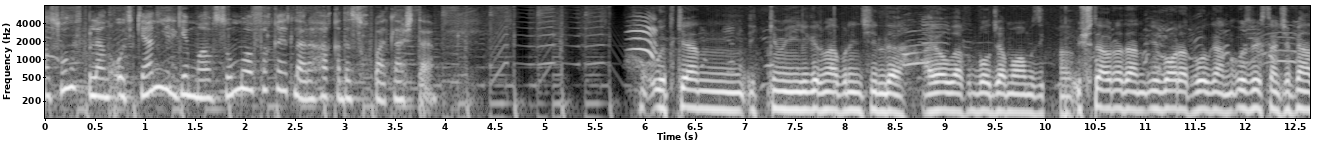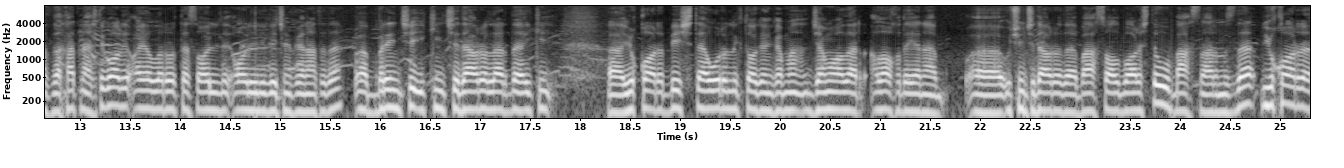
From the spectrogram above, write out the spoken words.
Rasulov bilan o'tgan yilgi mavsum muvaffaqiyatlari haqida suhbatlashdi. O'tgan 2021 yilda ayollar futbol jamoamiz 3 davradan iborat bo'lgan O'zbekiston chempionatida qatnashdik. Ayollar o'rtasi Oliy liga chempionatida. Birinchi, ikkinchi davralarda e, yuqori 5 ta o'rinlik olgan jamoalar alohida yana e, 3 davrada bahs olib borishdi. U bahslarimizda yuqori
